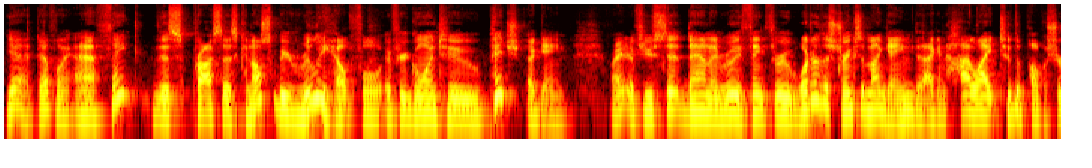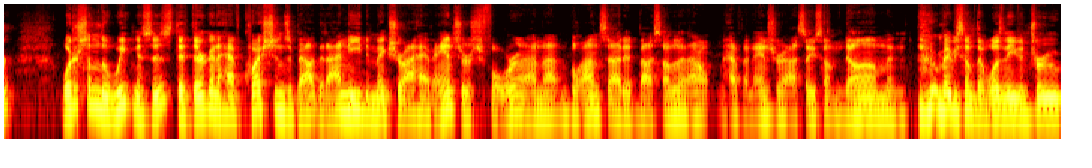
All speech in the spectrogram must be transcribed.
Yeah, definitely. And I think this process can also be really helpful if you're going to pitch a game, right? If you sit down and really think through what are the strengths of my game that I can highlight to the publisher? what are some of the weaknesses that they're going to have questions about that I need to make sure I have answers for? And I'm not blindsided by something. I don't have an answer. I say something dumb and or maybe something that wasn't even true.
